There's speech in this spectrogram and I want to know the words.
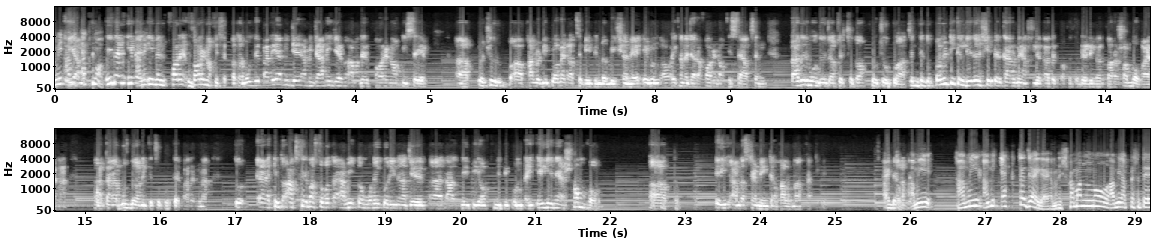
আমি ফরেন অফিসের কথা বলতে পারি। আমি যে আমি জানি যে আমাদের ফরেন অফিসে প্রচুর ভালো ডিপ্লোমেট আছে বিভিন্ন মিশনে এবং এখানে যারা ফরেন অফিসে আছেন তাদের মধ্যে যথেষ্ট দক্ষ যোগ্য আছেন। কিন্তু পলিটিক্যাল লিডারশিপের কারণে আসলে তাদের পক্ষে তো ডেলিভার করা সম্ভব হয় না। তারা বুঝলে অনেক কিছু করতে পারেন না। তো কিন্তু আজকের বাস্তবতা আমি তো মনে করি না যে রাজনীতি অর্থনীতি কোনটাই এগিয়ে নেওয়া সম্ভব। এই আন্ডারস্ট্যান্ডিংটা ভালো না থাকলে। আমি আমি আমি একটা জায়গায় মানে সামান্য আমি আপনার সাথে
